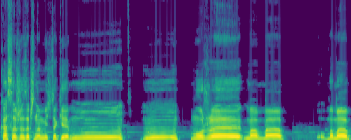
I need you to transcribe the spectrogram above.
kasa, że zaczynam mieć takie mm, mm, może mama, mama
